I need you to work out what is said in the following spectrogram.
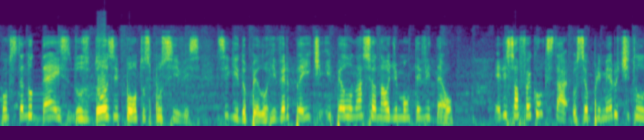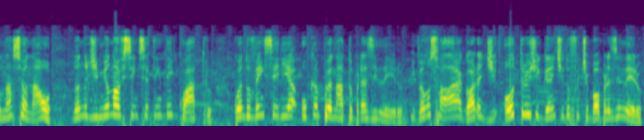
conquistando 10 dos 12 pontos possíveis, seguido pelo River Plate e pelo Nacional de Montevideo. Ele só foi conquistar o seu primeiro título nacional no ano de 1974, quando venceria o Campeonato Brasileiro. E vamos falar agora de outro gigante do futebol brasileiro,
